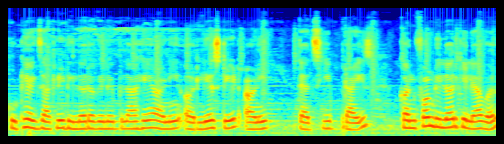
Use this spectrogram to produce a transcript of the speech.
कुठे एक्झॅक्टली डीलर अवेलेबल आहे आणि अर्लिएस्ट डेट आणि त्याची प्राईस कन्फर्म डीलर केल्यावर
